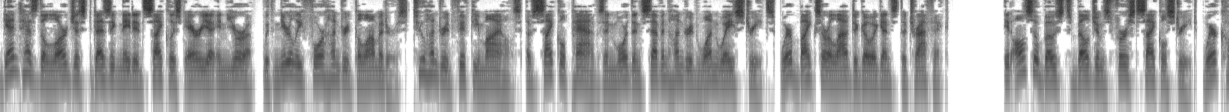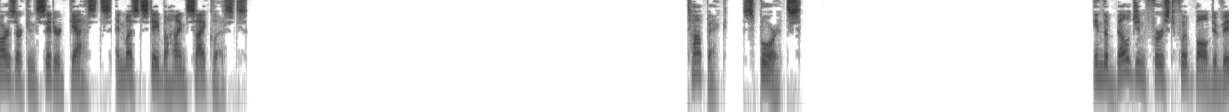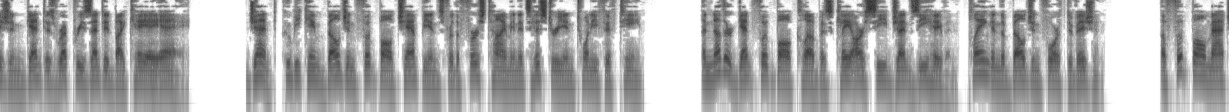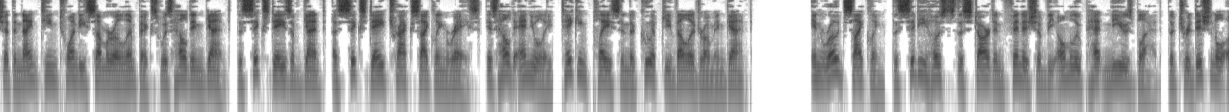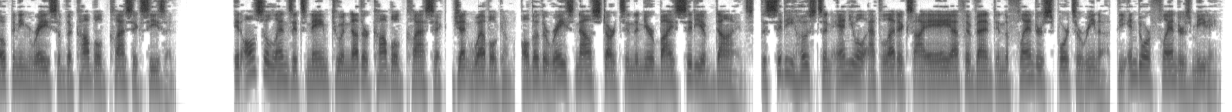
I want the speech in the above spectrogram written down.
Ghent has the largest designated cyclist area in Europe, with nearly 400 kilometers (250 miles) of cycle paths and more than 700 one-way streets where bikes are allowed to go against the traffic. It also boasts Belgium's first cycle street, where cars are considered guests and must stay behind cyclists. Topic: Sports. In the Belgian First Football Division Ghent is represented by KAA. Ghent, who became Belgian football champions for the first time in its history in 2015. Another Ghent football club is KRC Gent Zeehaven, playing in the Belgian Fourth Division. A football match at the 1920 Summer Olympics was held in Ghent. The Six Days of Ghent, a six day track cycling race, is held annually, taking place in the Kuipke Velodrome in Ghent. In road cycling, the city hosts the start and finish of the Omloop Het Nieuwsblad, the traditional opening race of the cobbled classic season. It also lends its name to another cobbled classic, Gent Wevelgem. Although the race now starts in the nearby city of Deinze, the city hosts an annual athletics IAAF event in the Flanders Sports Arena, the indoor Flanders meeting.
